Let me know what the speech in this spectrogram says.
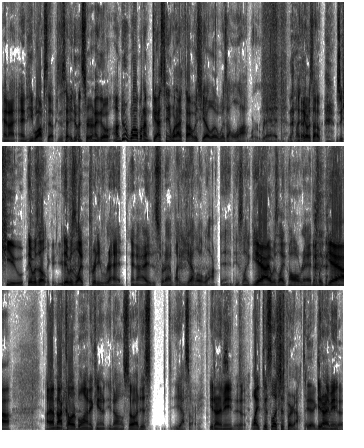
And I, and he walks up, he says, how you doing, sir? And I go, I'm doing well, but I'm guessing what I thought was yellow was a lot more red. Like it was a, It was a hue. it was a, Like a hue. it was like pretty red, and I just sort of had like yellow locked in. He's like, "Yeah, I was like all red." I was like, "Yeah, I'm not colorblind. I can't, you know." So I just, yeah, sorry. You know what I mean? Yeah. Like, just let's just put it out there. Yeah, You know what I mean? yeah.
